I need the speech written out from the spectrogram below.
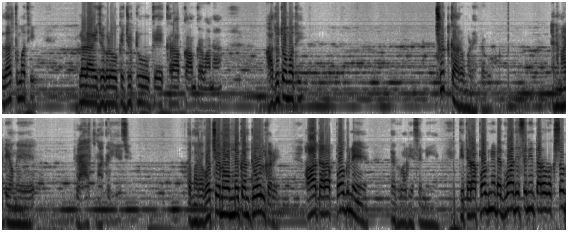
લથમાંથી લડાઈ, ઝઘડો કે જૂઠું કે ખરાબ કામ કરવાના આદતોમાંથી છુટકારો મળે પ્રભુ. એના માટે અમે પ્રાર્થના કરીએ છીએ. તમારા વચનો અમને કંટ્રોલ કરે. હા, તારા પગને ડગવા દેશે નહીં. તે તારા પગને ડગવા દેશે નહીં, તારો રક્ષક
